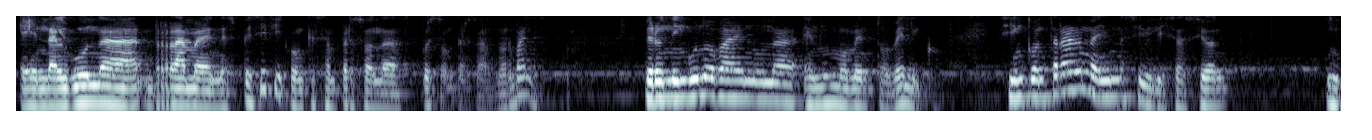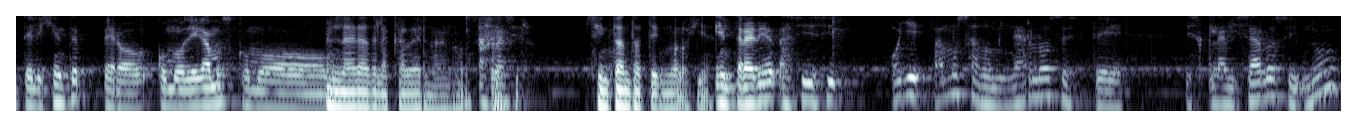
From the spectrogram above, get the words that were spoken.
En alguna rama en específico, aunque sean personas, pues son personas normales. Pero ninguno va en, una, en un momento bélico. Si encontraran ahí una civilización inteligente, pero como digamos, como... En la era de la caverna, ¿no? Se puede decir. Sin tanta tecnología. entrarían así decir, oye, vamos a dominarlos, este, esclavizarlos y no.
